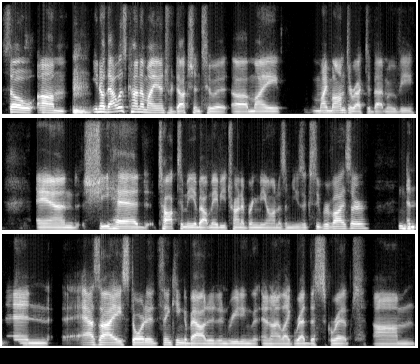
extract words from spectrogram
So, um, you know, that was kind of my introduction to it. Uh, my my mom directed that movie, and she had talked to me about maybe trying to bring me on as a music supervisor. Mhm. And then as I started thinking about it and reading the, and I like read the script, um,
